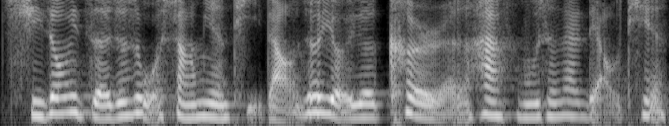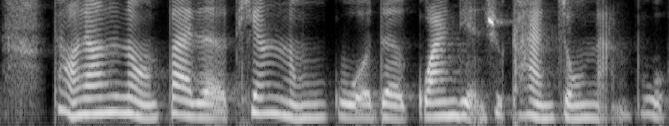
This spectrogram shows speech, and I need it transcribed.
其中一则就是我上面提到，就有一个客人和服务生在聊天，他好像是那种带着天龙国的观点去看中南部，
